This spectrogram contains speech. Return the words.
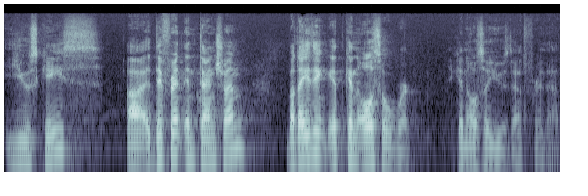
use case, uh, a different intention, but I think it can also work. You can also use that for that.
